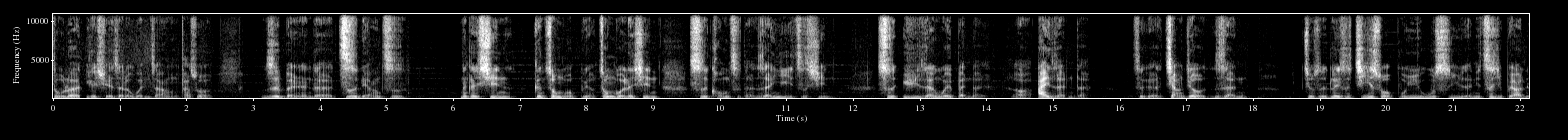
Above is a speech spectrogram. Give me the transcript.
读了一个学者的文章，他说日本人的自良知，那个心跟中国不一样。中国的心是孔子的仁义之心，是与人为本的哦，爱人的这个讲究人，就是类似己所不欲，勿施于人。你自己不要，你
